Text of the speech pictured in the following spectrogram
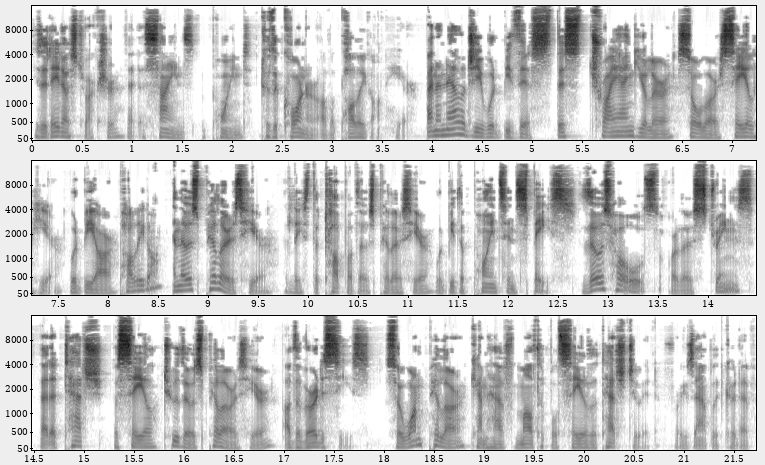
is a data structure that assigns a point to the corner of a polygon here. An analogy would be this. This triangular solar sail here would be our polygon, and those pillars here, at least the top of those pillars here, would be the points in space. Those holes, or those strings, that attach the sail to those pillars here are the vertices. So one pillar can have multiple sails attached to it. For example, it could have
